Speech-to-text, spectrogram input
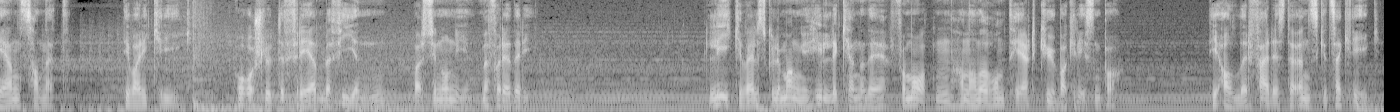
én sannhet. De var i krig, og å slutte fred med fienden var synonymt med forræderi. Likevel skulle mange hylle Kennedy for måten han hadde håndtert Cuba-krisen på. De aller færreste ønsket seg krig,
